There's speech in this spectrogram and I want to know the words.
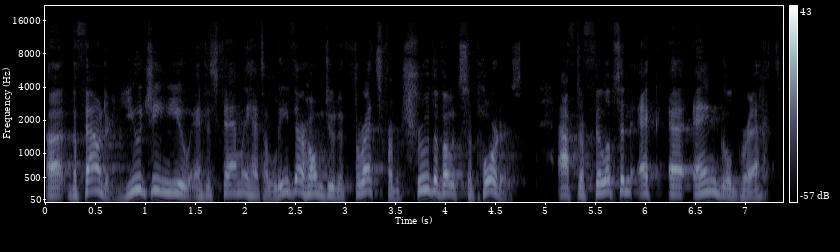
Uh, the founder, Eugene Yu, and his family had to leave their home due to threats from True the Vote supporters after Phillips and Ek- uh, Engelbrecht,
